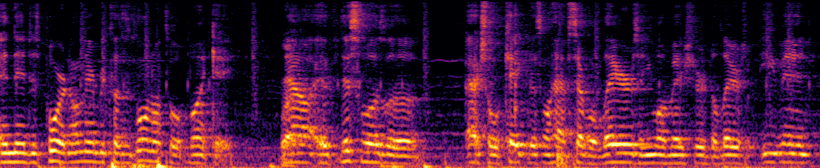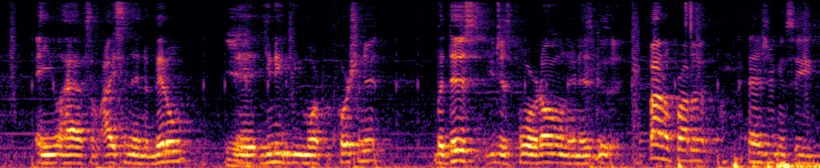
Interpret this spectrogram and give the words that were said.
and then just pour it on there because it's going onto a bun cake Right. now if this was a actual cake that's going to have several layers and you want to make sure the layers are even and you'll have some icing in the middle Yeah. it- you need to be more proportionate but this you just pour it on and it's good final product as you can see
